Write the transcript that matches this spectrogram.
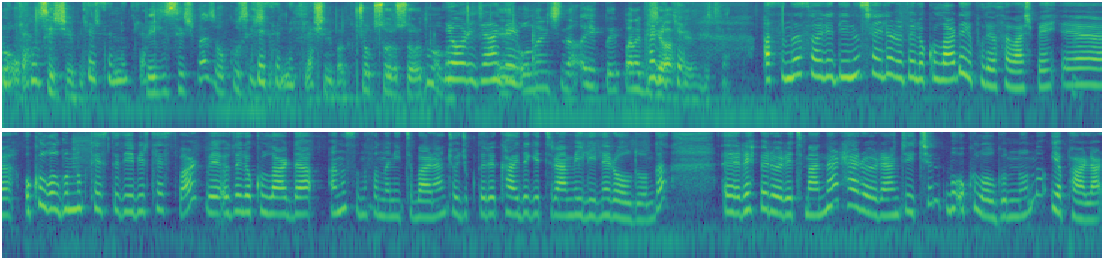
Kesinlikle. okul seçebilir. Kesinlikle. Veli seçmez okul seçebilir. Kesinlikle. Şimdi bak çok soru sordum ama Yo, rica ederim. onların içinden ayıklayıp bana bir Tabii cevap ki. verin lütfen. Aslında söylediğiniz şeyler özel okullarda yapılıyor Savaş Bey. Ee, okul olgunluk testi diye bir test var ve özel okullarda ana sınıfından itibaren çocukları kayda getiren veliler olduğunda e, rehber öğretmenler her öğrenci için bu okul olgunluğunu yaparlar.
